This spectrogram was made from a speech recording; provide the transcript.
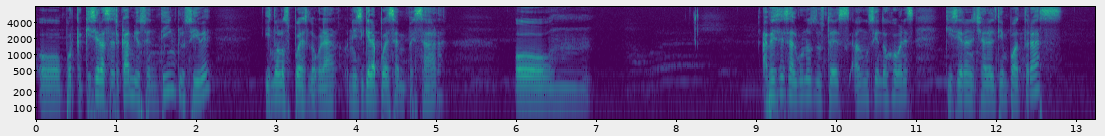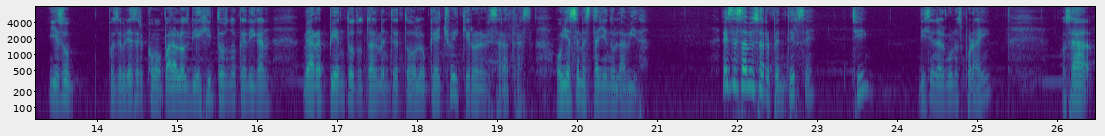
O porque quisieras hacer cambios en ti inclusive y no los puedes lograr, ni siquiera puedes empezar. O mm, a veces algunos de ustedes, aún siendo jóvenes, quisieran echar el tiempo atrás y eso pues debería ser como para los viejitos, ¿no? Que digan, me arrepiento totalmente de todo lo que he hecho y quiero regresar atrás. O ya se me está yendo la vida. Es de sabios arrepentirse, ¿sí? Dicen algunos por ahí. O sea,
